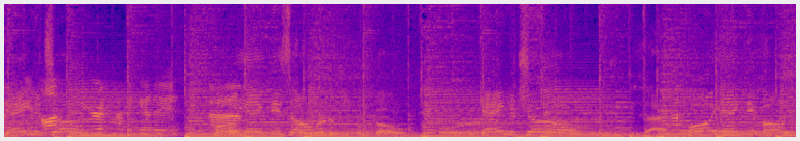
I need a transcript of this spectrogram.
finding it. I'll have to how to get it. Rien que des So where do people go for Gang de chums that? Rien que des bonnes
